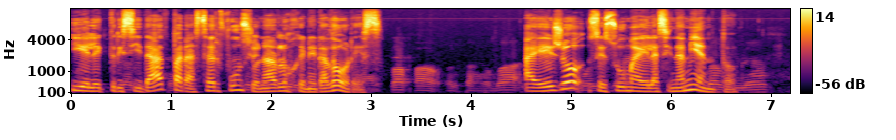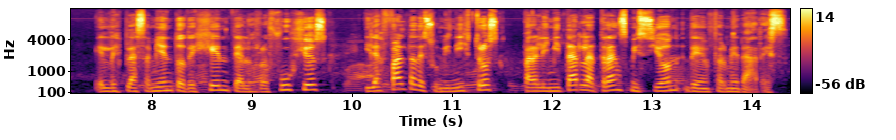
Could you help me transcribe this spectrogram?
y electricidad para hacer funcionar los generadores. A ello se suma el hacinamiento, el desplazamiento de gente a los refugios y la falta de suministros para limitar la transmisión de enfermedades.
